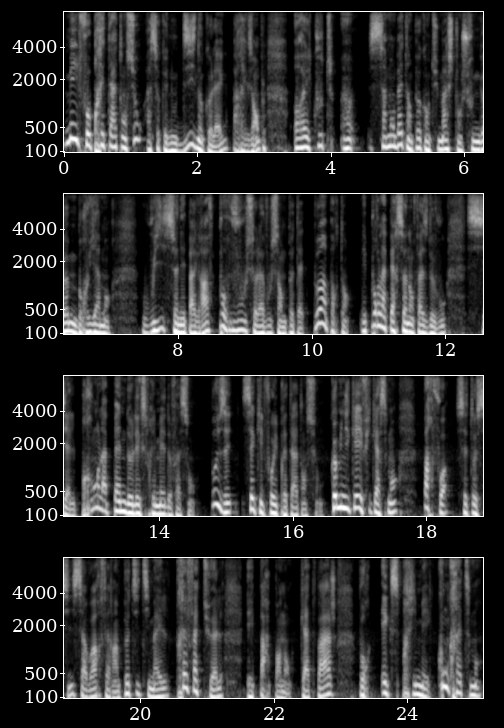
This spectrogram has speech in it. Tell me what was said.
mais il faut prêter attention à ce que nous disent nos collègues. Par exemple, oh écoute, euh, ça m'embête un peu quand tu mâches ton chewing-gum bruyamment. Oui, ce n'est pas grave, pour vous cela vous semble peut-être peu important, mais pour la personne en face de vous, si elle prend la peine de l'exprimer de façon poser, c'est qu'il faut y prêter attention. Communiquer efficacement, parfois, c'est aussi savoir faire un petit email très factuel et pas pendant quatre pages pour exprimer concrètement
